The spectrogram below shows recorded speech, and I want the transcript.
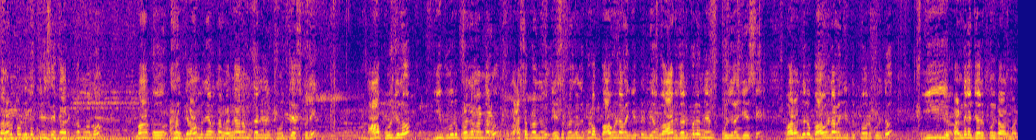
బలల పండుగ చేసే కార్యక్రమంలో మాకు గ్రామ దేవత లంగాలమ్మ తల్లిని పూజ చేసుకుని ఆ పూజలో ఈ ఊరు ప్రజలందరూ రాష్ట్ర ప్రజలు దేశ ప్రజలు కూడా బాగుండాలని చెప్పి మేము వారి తరపున మేము పూజలు చేసి వారందరూ బాగుండాలని చెప్పి కోరుకుంటూ ఈ పండుగ జరుపుకుంటాం అనమాట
